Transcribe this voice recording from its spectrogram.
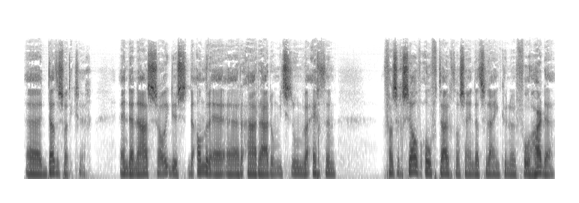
Uh, dat is wat ik zeg. En daarnaast zou ik dus de anderen er, aanraden om iets te doen waar echt een van zichzelf overtuigd wil zijn dat ze daarin kunnen volharden.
